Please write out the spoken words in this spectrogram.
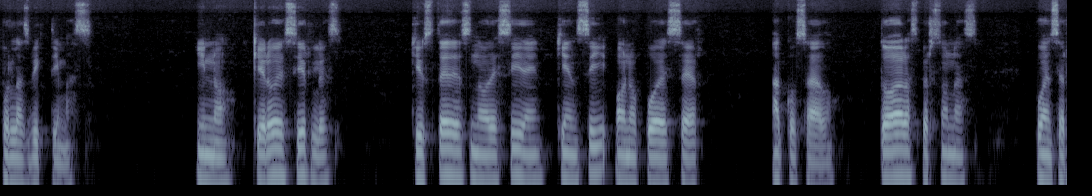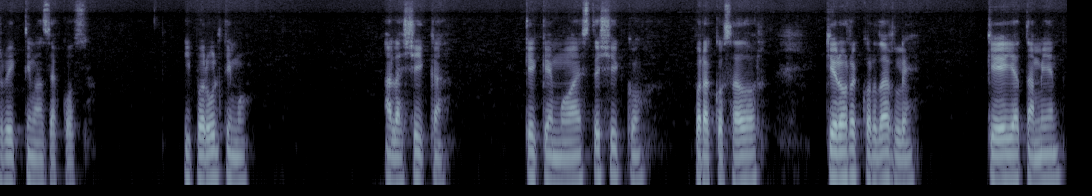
por las víctimas. Y no, quiero decirles que ustedes no deciden quién sí o no puede ser acosado. Todas las personas pueden ser víctimas de acoso. Y por último, a la chica que quemó a este chico por acosador, quiero recordarle que ella también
